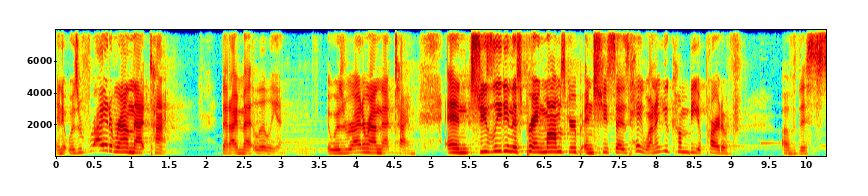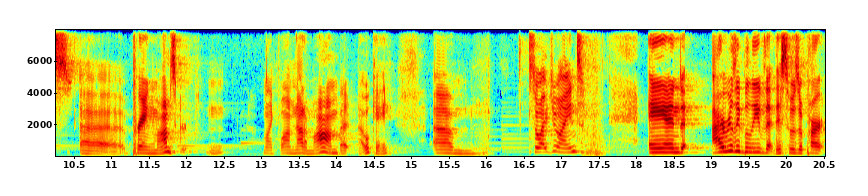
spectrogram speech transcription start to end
And it was right around that time that I met Lillian. It was right around that time. And she's leading this praying moms group, and she says, Hey, why don't you come be a part of, of this uh, praying moms group? And I'm like, Well, I'm not a mom, but okay. Um, so I joined, and I really believe that this was a part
